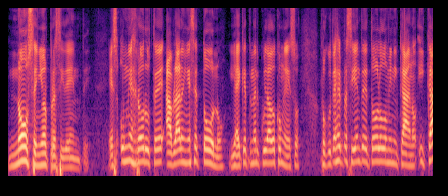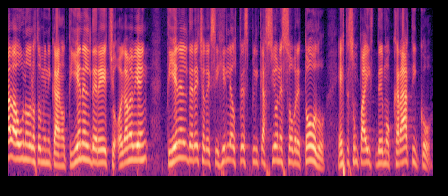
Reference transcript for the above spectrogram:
No, señor presidente. Es un error usted hablar en ese tono y hay que tener cuidado con eso, porque usted es el presidente de todos los dominicanos y cada uno de los dominicanos tiene el derecho, óigame bien, tiene el derecho de exigirle a usted explicaciones sobre todo. Este es un país democrático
